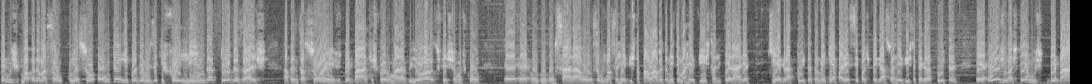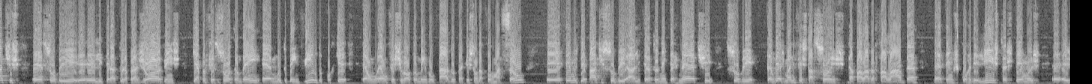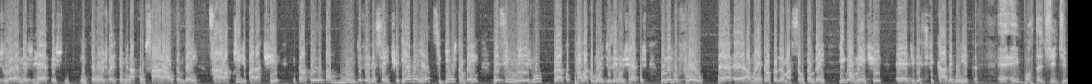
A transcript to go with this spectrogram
temos uma programação começou ontem e podemos dizer que foi linda. Todas as apresentações, debates foram maravilhosos. Fechamos com é, é, um, um sarau, lançamos nossa revista Palavra, também tem uma revista literária que é gratuita também. Quem aparecer pode pegar a sua revista, que é gratuita. É, hoje nós temos debates é, sobre é, é literatura para jovens. Quem é professor também é muito bem-vindo, porque é um, é um festival também voltado para a questão da formação. É, temos debates sobre a literatura na internet, sobre também as manifestações da palavra falada, né? temos cordelistas, temos é, slammers, rappers, então hoje vai terminar com sarau também, sarau aqui de Paraty, então a coisa está muito efervescente. E amanhã seguimos também nesse mesmo, para falar como dizem os rappers, no mesmo flow. Né? É, amanhã tem uma programação também igualmente é, diversificada e bonita. É, é importante a gente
